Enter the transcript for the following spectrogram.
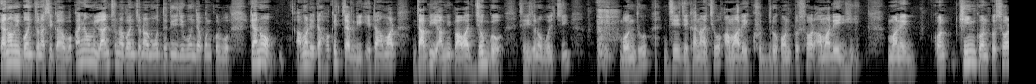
কেন আমি বঞ্চনা শেখা হব? কেন আমি লাঞ্ছনা বঞ্চনার মধ্যে দিয়ে জীবনযাপন করব? কেন আমার এটা হকের চাকরি? এটা আমার দাবি, আমি পাওয়ার যোগ্য। সেই জন্য বলছি, বন্ধু, যে যেখানে আছো, আমার এই ক্ষুদ্র কণ্ঠস্বর, আমার এই মানে ক্ষীণ কণ্ঠস্বর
